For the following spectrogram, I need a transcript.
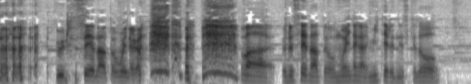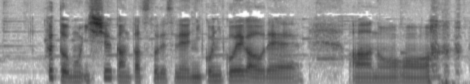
うるせえなと思いながら。まあうるせえなと思いながら見てるんですけどふともう1週間経つとですねニコニコ笑顔であのー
